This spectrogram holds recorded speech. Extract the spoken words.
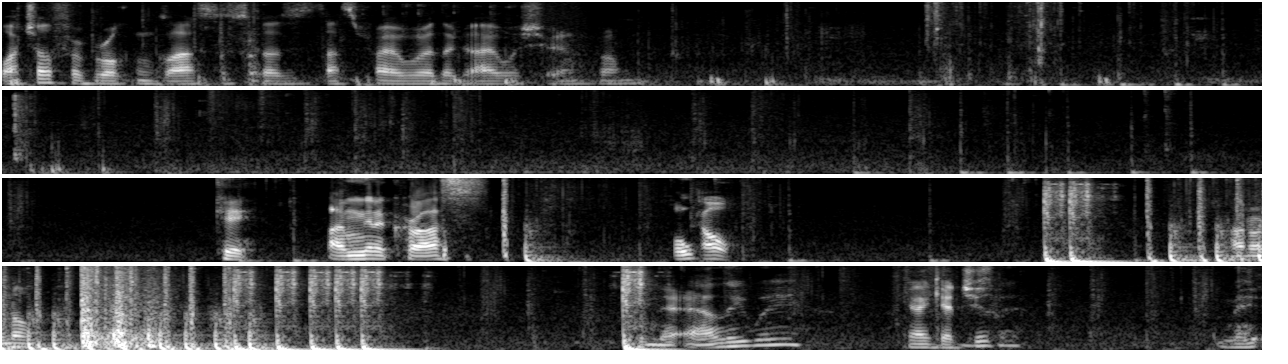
Watch out for broken glasses, because that's probably where the guy was shooting from. Okay, I'm gonna cross. Oh, oh. I don't know. In the alleyway? Can I get you? Is it? May.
